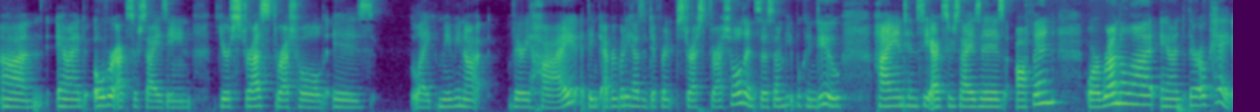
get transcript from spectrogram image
um, and over exercising, your stress threshold is like maybe not very high. I think everybody has a different stress threshold. And so some people can do high intensity exercises often or run a lot and they're okay.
